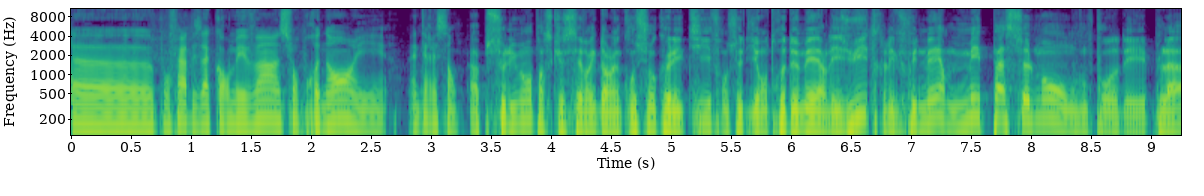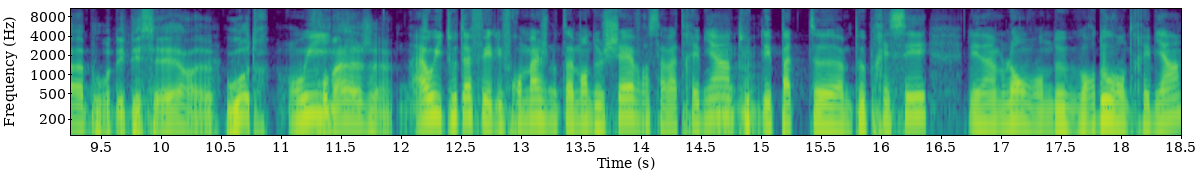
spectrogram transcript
euh, pour faire des accords vins surprenants et intéressants. Absolument, parce que c'est vrai que dans l'inconscient collectif, on se dit entre deux mers, les huîtres, les fruits de mer, mais pas seulement pour des plats, pour des desserts euh, ou autres. Oui. Fromages. Ah oui, tout à fait. Les fromages, notamment de chèvre, ça va très bien. Mmh, Toutes les pâtes un peu pressées, les vins blancs de Bordeaux vont très bien.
